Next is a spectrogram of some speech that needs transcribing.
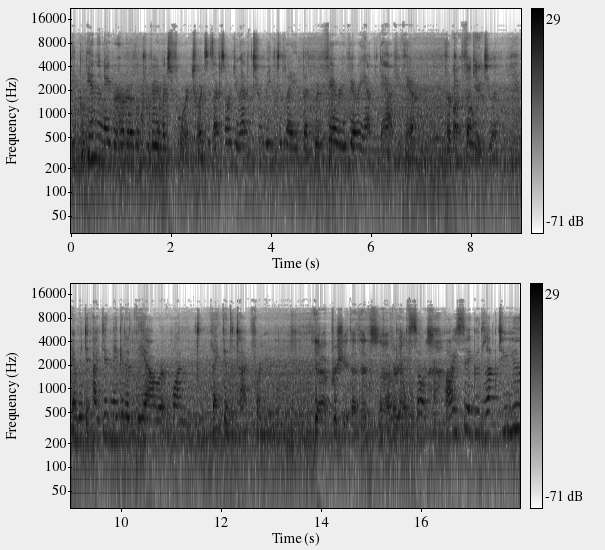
people in the neighborhood are looking very much forward towards this. I'm sorry you had a two-week delay, but we're very, very happy to have you there. Looking Well, thank you. forward to it. And we, did- I did make it at the hour at one, length at the time for you. Yeah, I appreciate that. That's uh, very Okay, helpful. So I say good luck to you.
